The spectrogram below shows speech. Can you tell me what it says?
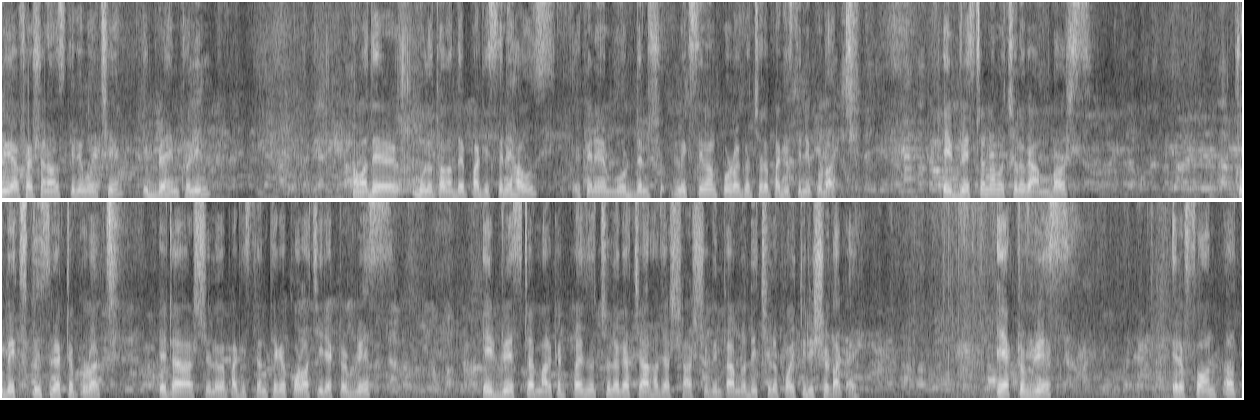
রিয়া ফ্যাশন হাউস থেকে বলছি, ইব্রাহিম খলিল। আমাদের, মূলত আমাদের পাকিস্তানি হাউস এখানে মোর দেন ম্যাক্সিমাম প্রোডাক্ট হচ্ছিল পাকিস্তানি প্রোডাক্ট এই ড্রেসটার নাম হচ্ছিল আম্বার্স খুব এক্সক্লুসিভ একটা প্রোডাক্ট এটা আসছিল পাকিস্তান থেকে করাচির একটা ড্রেস এই ড্রেসটা মার্কেট প্রাইস হচ্ছিল গা চার হাজার সাতশো, কিন্তু আমরা দিচ্ছিল পঁয়ত্রিশশো টাকায়। এই একটা ড্রেস এটা ফ্রন্ট পার্ট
